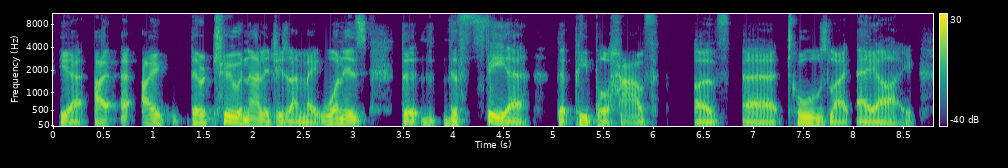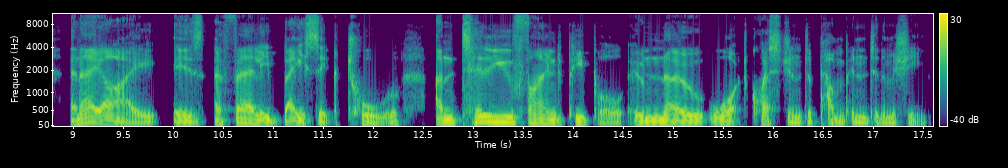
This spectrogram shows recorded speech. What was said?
Yeah, I, I, there are two analogies I make. One is the the fear that people have of uh, tools like AI. And AI is a fairly basic tool until you find people who know what question to pump into the machine.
